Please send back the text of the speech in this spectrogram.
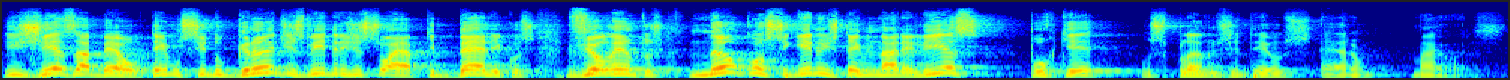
e Jezabel tenham sido grandes líderes de sua época, bélicos, violentos, não conseguiram exterminar Elias, porque os planos de Deus eram maiores.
